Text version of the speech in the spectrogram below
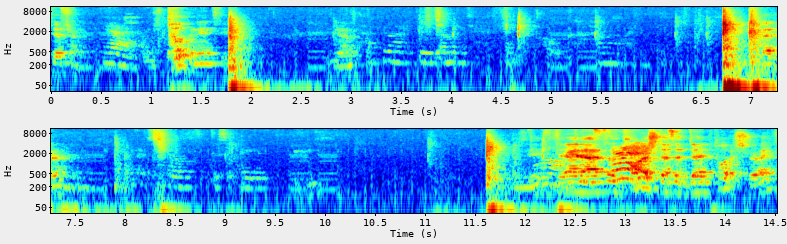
It's different. Yeah. I'm just poking into you. You know, How do I do, let me poke, oh, I don't know. better. It's still dissipated. See? Oh, And that's a push. That's a dead push, right?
